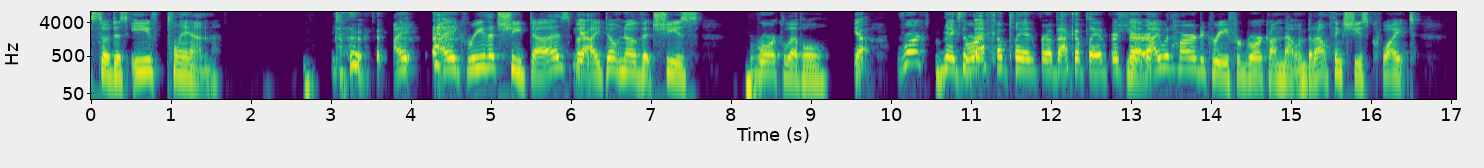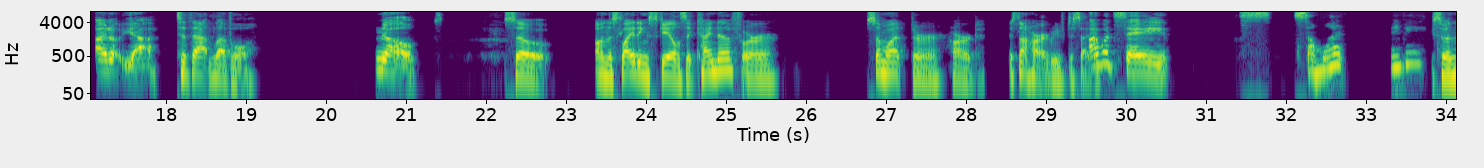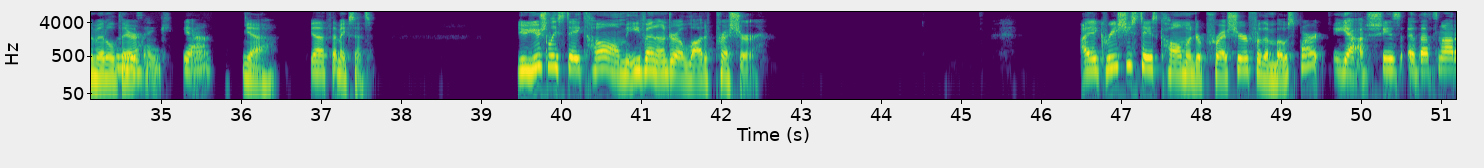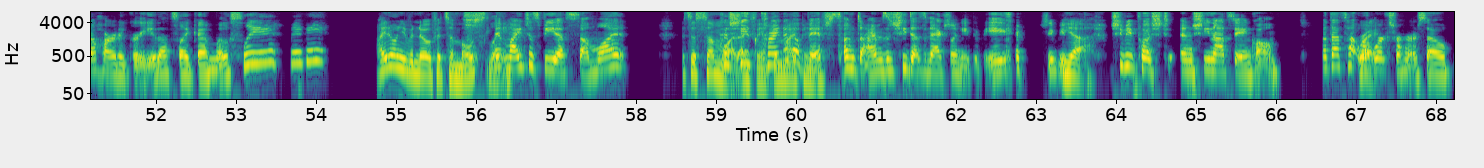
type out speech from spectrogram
So does Eve plan? I I agree that she does, but Yeah. I don't know that she's Roarke level. Roarke makes a backup plan for a backup plan for sure. Yeah, I would hard agree for Roarke on that one, but I don't think she's quite I don't, yeah. to that level. No. So on the sliding scale, is it kind of or somewhat or hard? It's not hard, we've decided. I would say s- somewhat, maybe. so in the middle What there. think? Yeah. Yeah. Yeah, that makes sense. You usually stay calm even under a lot of pressure. I agree she stays calm under pressure for the most part. Yeah, she's uh, that's not a hard agree. That's like a mostly, maybe. I don't even know if it's a mostly. It might just be a somewhat it's a somewhat. because she's think, kind in of a opinion. bitch sometimes, and she doesn't actually need to be. she'd be Yeah. she'd be pushed, and she not staying calm. But that's how Right. what works for her. So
